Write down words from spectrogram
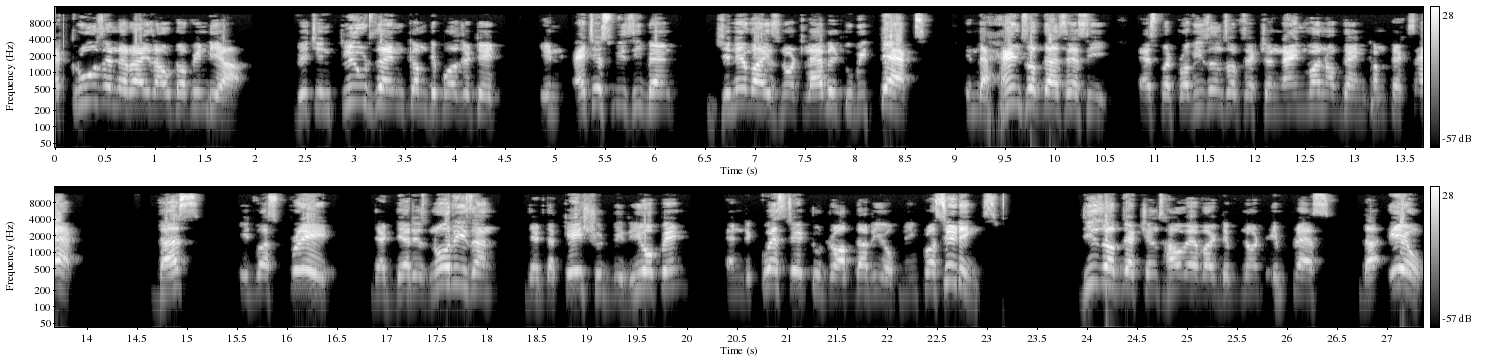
accrues and arises out of India, which includes the income deposited in HSBC Bank, Geneva is not liable to be taxed in the hands of the assessee as per provisions of section 9.1 of the Income Tax Act. Thus, it was prayed that there is no reason that the case should be reopened and requested to drop the reopening proceedings. These objections, however, did not impress the AO.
